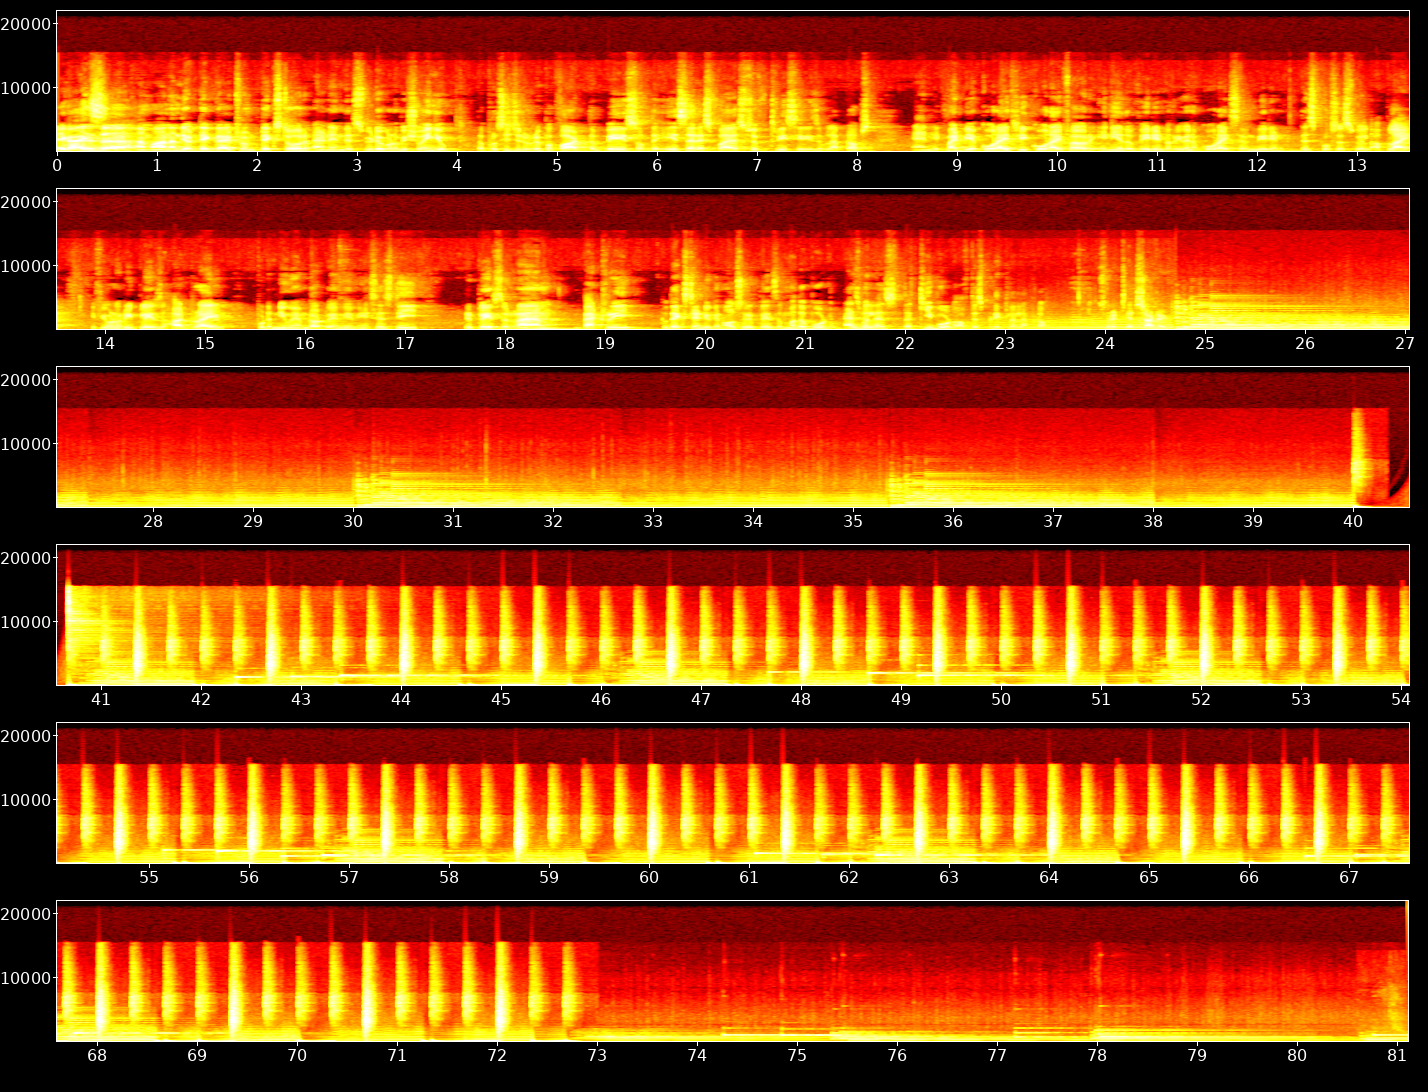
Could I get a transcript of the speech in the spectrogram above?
Hey guys, uh, I'm Anand, your tech guide from Techstore and in this video, I'm going to be showing you the procedure to rip apart the base of the Acer Aspire Swift 3 series of laptops. And it might be a Core i3, Core i5, or any other variant, or even a Core i7 variant. This process will apply if you want to replace the hard drive, put a new M.2 NVMe SSD, replace the RAM, battery. To the extent you can also replace the motherboard as well as the keyboard of this particular laptop. So let's get started.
